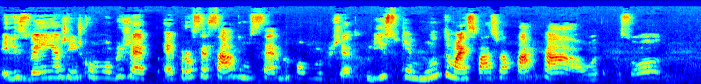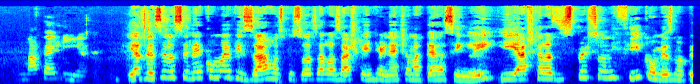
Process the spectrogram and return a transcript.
Eles veem a gente como um objeto. É processado no cérebro como um objeto. Por isso que é muito mais fácil atacar a outra pessoa na telinha. E às vezes você vê como é bizarro, as pessoas elas acham que a internet é uma terra sem lei e acho que elas despersonificam mesmo a pessoa.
